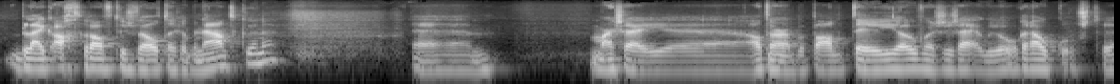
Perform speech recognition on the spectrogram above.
blijk achteraf dus wel tegen banaan te kunnen. Ehm, maar zij eh, had daar een bepaalde theorie over. Ze zei ook, joh, rauwkost. eh,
